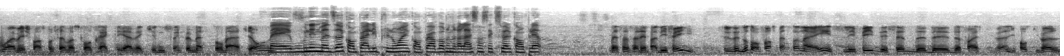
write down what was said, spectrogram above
Ouais, mais je pense pas que ça va se contracter avec une simple masturbation. Ben, vous venez de me dire qu'on peut aller plus loin, qu'on peut avoir une relation sexuelle complète. Ben ça, ça dépend des filles nous autres, on force personne à rien. Si les filles décident de, de, de faire ce qu'ils veulent, ils font ce qu'ils veulent.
